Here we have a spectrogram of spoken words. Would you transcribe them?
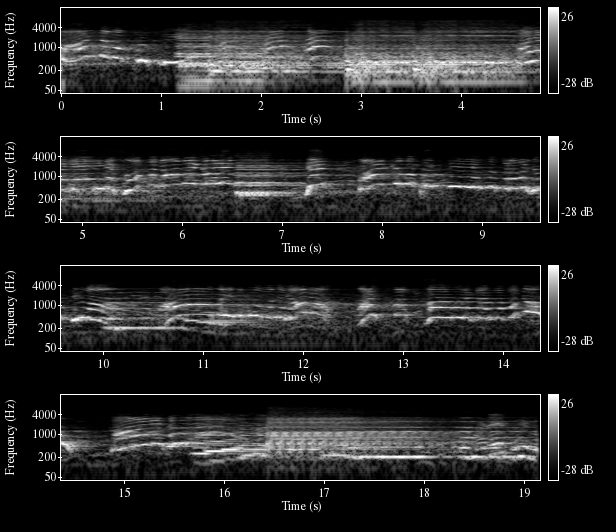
ಪಾಂಡವ ಪೃಥ್ವಿ ಅಲಗೇರಿದ ಶೋಕನಾಮೇಶವೇ ಪಾಂಡವ ಪೃಥ್ವಿ ಎಂದು ಪ್ರವಹಿಸುತ್ತಿರುವ ಆ ಮೈಮಗಳು ಒಂದು ನಾಮ ಅಶ್ವತ್ಥಾಮನ ಕರ್ಮ ಬಂದು ಕಾಣಿಸಿಬಿಡುವ ತಡೆ. ಭೀಮ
